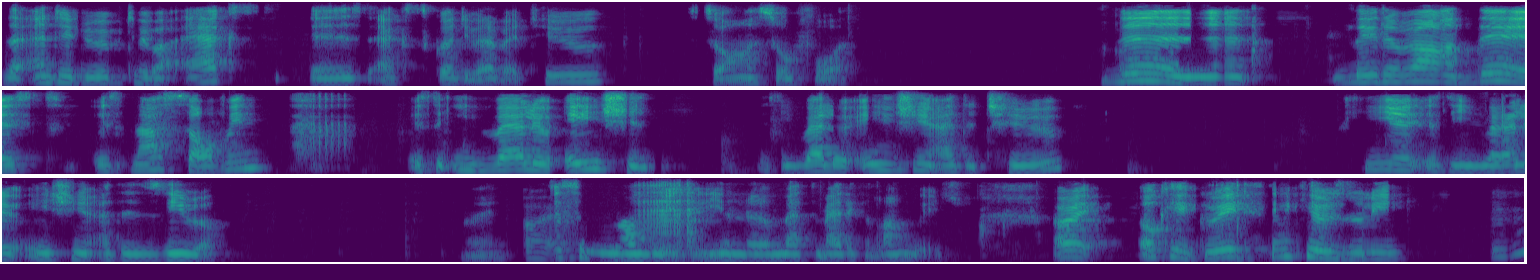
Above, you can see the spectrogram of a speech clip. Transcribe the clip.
The antiderivative of x is x squared divided by 2, so on and so forth. Then later on, this is not solving, it's evaluation. It's evaluation at 2. Here is the evaluation at 0. Right? Okay. Just a language, in the mathematical language. All right, okay, great. Thank you, Julie. Mhm.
